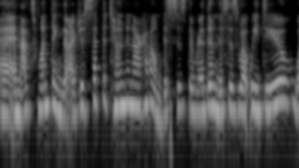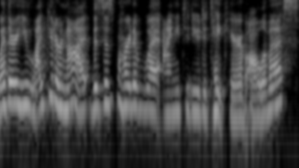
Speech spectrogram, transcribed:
Uh, and that's one thing that I've just set the tone in our home. This is the rhythm. This is what we do. Whether you like it or not, this is part of what I need to do to take care of all of us.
